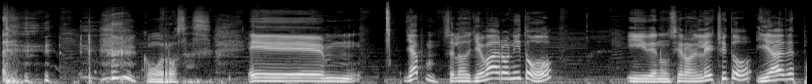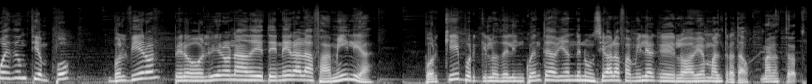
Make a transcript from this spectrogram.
Como rosas. Eh, ya, pues, se los llevaron y todo. Y denunciaron el hecho y todo. Y ya después de un tiempo volvieron, pero volvieron a detener a la familia. ¿Por qué? Porque los delincuentes habían denunciado a la familia que los habían maltratado. Malos tratos.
